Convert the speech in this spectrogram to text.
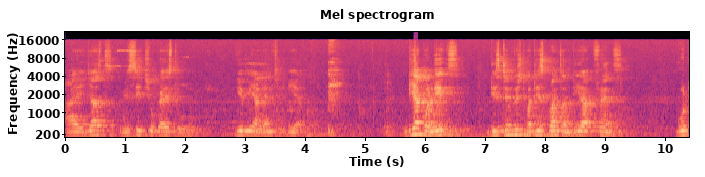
I just beseech you guys to give me a lengthy ear. Dear colleagues, distinguished participants, and dear friends, good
